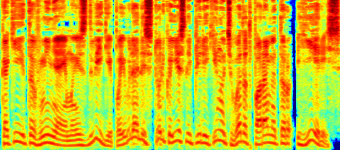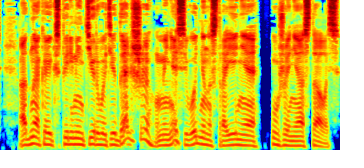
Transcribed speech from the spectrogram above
Какие-то вменяемые сдвиги появлялись только если перекинуть в этот параметр ересь, однако экспериментировать и дальше у меня сегодня настроения уже не осталось.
